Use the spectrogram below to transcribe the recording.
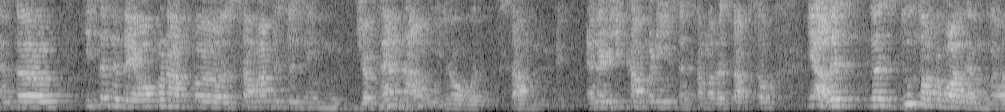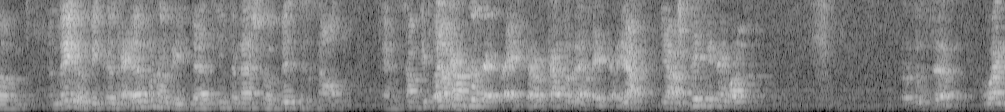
and, uh, he said that they open up, uh, some offices in Japan now, you know, with some energy companies and some other stuff, so, yeah, let's, let's do talk about them, later, because Okay. definitely that's international business now, and some people We'll are. come to that later, we'll come to that later, yeah? Yeah, yeah, Basically what, when,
